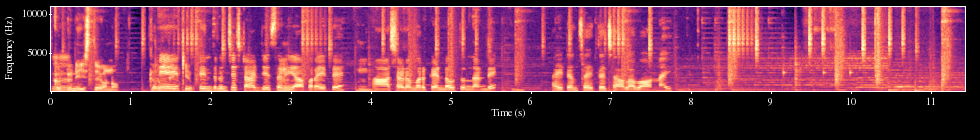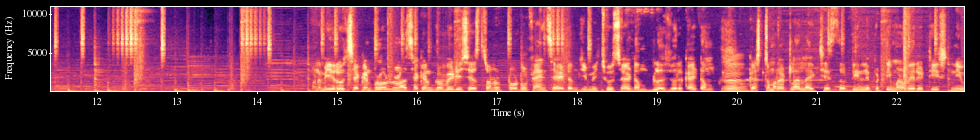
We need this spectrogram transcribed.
కంటిన్యూ ఇస్తే ఉన్నాం మే ఫిఫ్టీన్త్ నుంచి స్టార్ట్ చేశారు ఈ ఆఫర్ అయితే Hmm. ఆషాఢం వరకు ఎండ్ అవుతుందండి Hmm. ఐటమ్స్ అయితే చాలా బాగున్నాయి మనం ఈ రోజు సెకండ్ ఫ్లోర్లో సెకండ్ ఫ్లోర్ వీడియో చేస్తాను total fancy item Jimmy Choos item blouse work item Hmm. Customer ఎట్లా లైక్ చేస్తారు? దీనిని బట్టి మన varieties new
